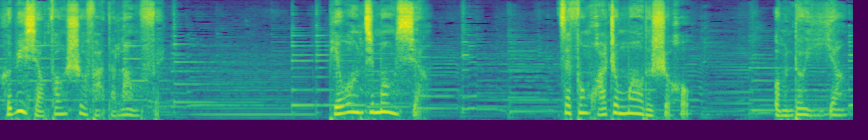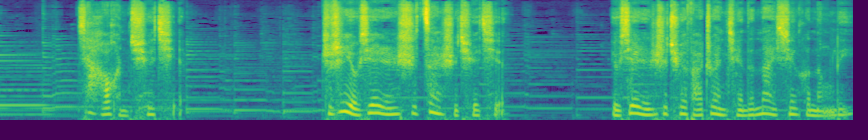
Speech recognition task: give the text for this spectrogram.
何必想方设法的浪费？别忘记梦想。在风华正茂的时候，我们都一样，恰好很缺钱。只是有些人是暂时缺钱，有些人是缺乏赚钱的耐心和能力。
